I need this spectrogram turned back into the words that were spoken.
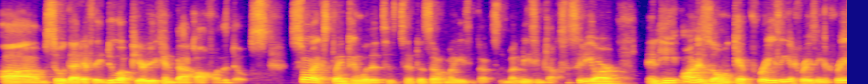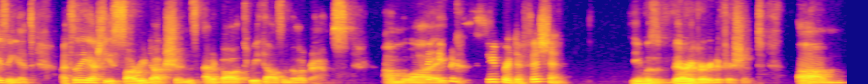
um, so that if they do appear, you can back off on the dose. So I explained to him what the symptoms of magnesium, tox magnesium toxicity are, and he on his own kept raising it, raising it, raising it until he actually saw reductions at about 3,000 milligrams. I'm like, super deficient. He was very, very deficient. Um,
